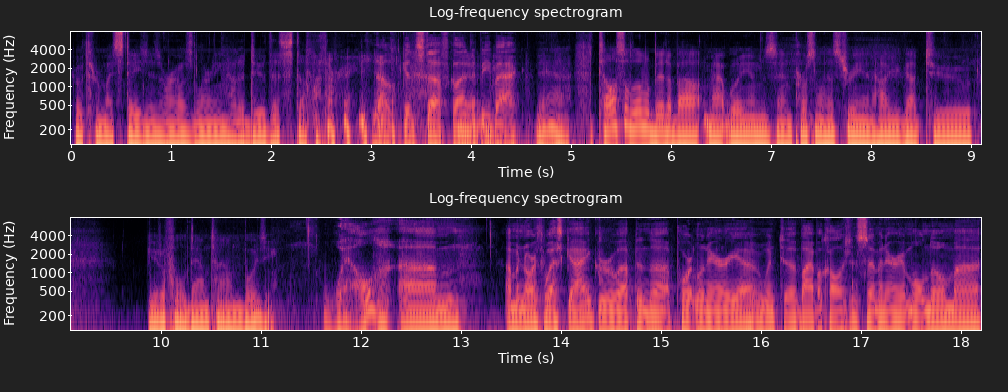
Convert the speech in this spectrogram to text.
go through my stages where I was learning how to do this stuff on the radio. No, good stuff. Glad to be back. Yeah. Tell us a little bit about Matt Williams and personal history and how you got to beautiful downtown Boise. Well, um, I'm a Northwest guy. Grew up in the Portland area. Went to Bible college and seminary at Multnomah.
